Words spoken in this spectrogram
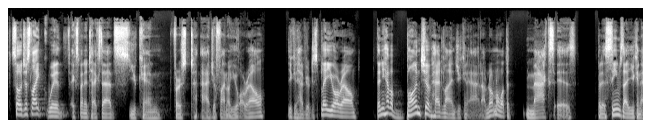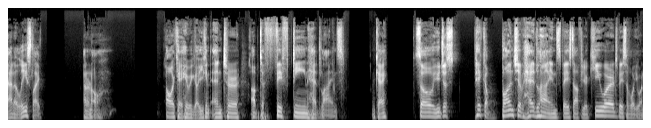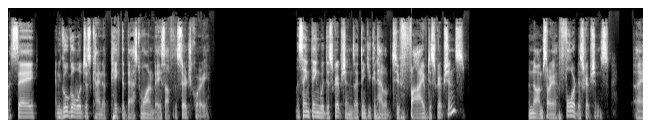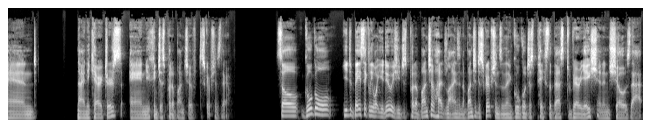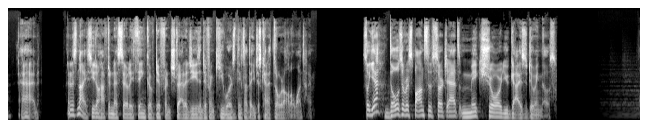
So just like with expanded text ads, you can first add your final URL. You can have your display URL. Then you have a bunch of headlines you can add. I don't know what the max is, but it seems that you can add at least like, I don't know. Oh, okay, here we go. You can enter up to 15 headlines. Okay. So you just pick a bunch of headlines based off your keywords, based off what you want to say, and Google will just kind of pick the best one based off of the search query. The same thing with descriptions. I think you can have up to five descriptions. No, I'm sorry, four descriptions and 90 characters, and you can just put a bunch of descriptions there. So Google, you basically what you do is you just put a bunch of headlines and a bunch of descriptions, and then Google just picks the best variation and shows that ad. And it's nice. You don't have to necessarily think of different strategies and different keywords and things like that. You just kind of throw it all at one time. So, yeah, those are responsive search ads. Make sure you guys are doing those.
